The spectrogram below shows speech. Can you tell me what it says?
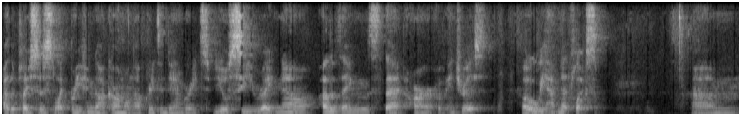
other places like briefing.com on upgrades and downgrades, you'll see right now other things that are of interest. Oh, we have Netflix. Um,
